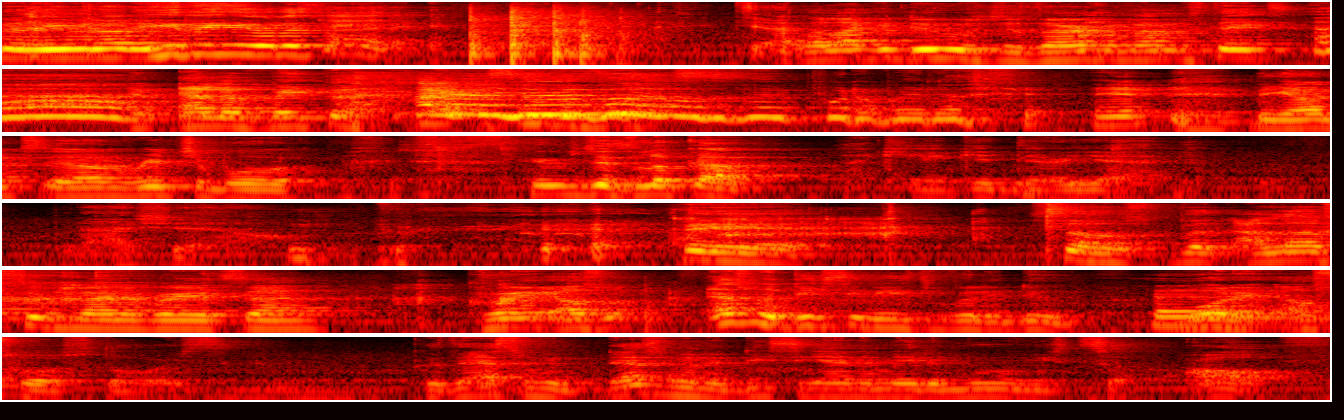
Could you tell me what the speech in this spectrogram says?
doesn't even know. He didn't even understand it. All I can do is just learn from my mistakes and elevate the heights of the books. Put him in a, the un, unreachable. He was just look up. I can't get there yet, but I shall. Yeah. So, but I love Superman and Red Son. Great. Elseworld. That's what DC needs to really do. More than Elseworld stories, because that's when that's when the DC animated movies took off.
